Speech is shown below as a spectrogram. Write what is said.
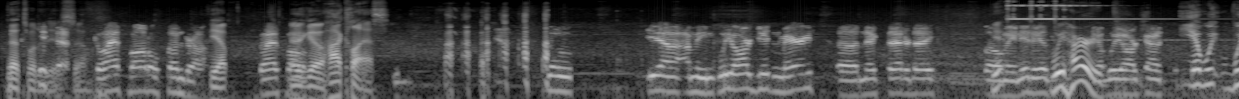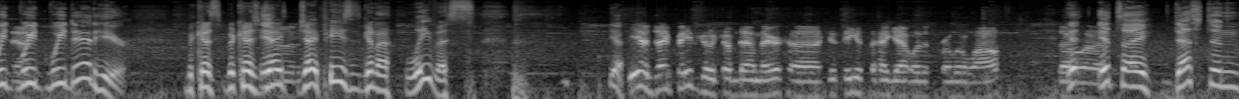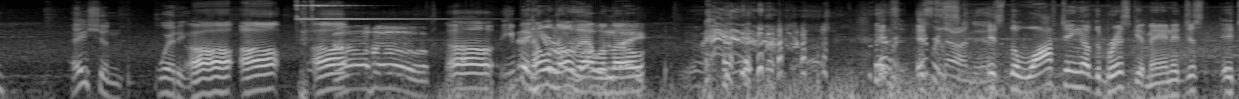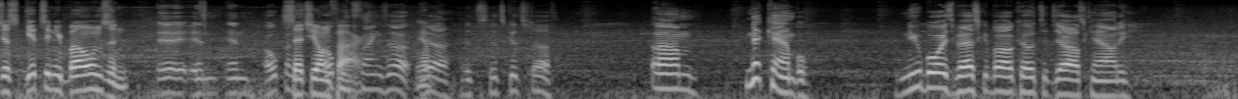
That's what it yeah. is. So glass bottle sun drop. Yep. Glass bottle. there you go. High class. So, yeah, I mean, we are getting married uh, next Saturday. So Yeah, I mean, it is. we heard. you know, we are kind of. yeah, we we, Yeah. we we did hear. Because because J, It- JP's is going to leave us. Yeah, Yeah, JP's going to come down there because he gets to hang out with us for a little while. So It, uh, it's a destination wedding. Oh oh oh oh, oh! You've been Man, holding you're on to that one, a Mo. It's, it's, every the, now and then. it's the wafting of the brisket, man. It just it just gets in your bones and and and opens, Set you on opens fire. things up. Yep. Yeah, it's it's good stuff. Um, Nick Campbell, new boys basketball coach at Giles County,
